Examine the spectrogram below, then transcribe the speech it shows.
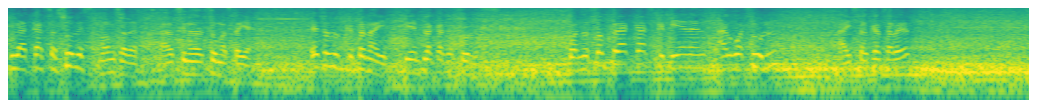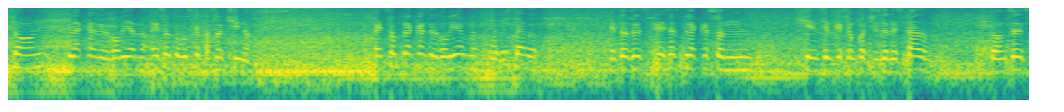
Placas azules, vamos a ver, a ver si me zoom hasta allá. Esos son los que están ahí, tienen placas azules. Cuando son placas que tienen algo azul, ahí se alcanza a ver, son placas del gobierno. Eso autobús que pasó chino. Esas son placas del gobierno, del Estado. Entonces, esas placas son, quiere decir que son coches del Estado. Entonces,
